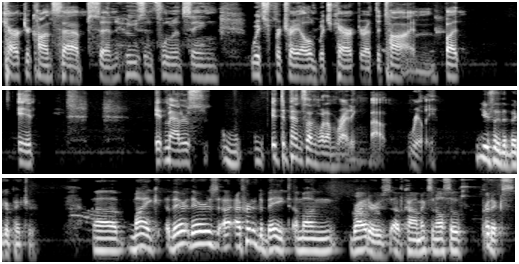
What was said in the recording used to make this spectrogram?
character concepts and who's influencing which portrayal of which character at the time but it it matters it depends on what i'm writing about really. Usually the bigger picture. Uh, mike there there's i've heard a debate among writers of comics and also critics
